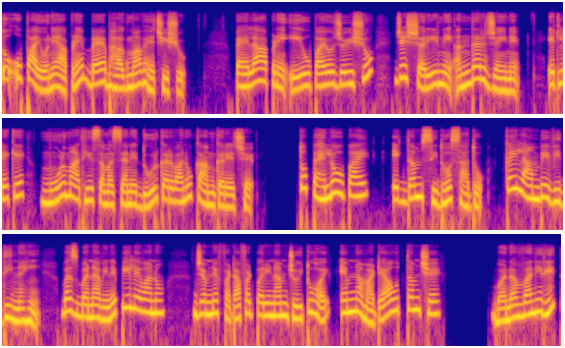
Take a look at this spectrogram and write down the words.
તો ઉપાયોને આપણે બે ભાગમાં વહેંચીશું. પહેલા આપણે એ ઉપાયો જોઈશું જે શરીરની અંદર જઈને, એટલે કે મૂળમાંથી સમસ્યાને દૂર કરવાનું કામ કરે છે. તો પહેલો ઉપાય, એકદમ સીધો સાધો કંઈ લાંબી વિધિ નહીં, બસ બનાવીને પી લેવાનો, જેમને ફટાફટ પરિણામ જોઈતું હોય, એમના માટે આ ઉત્તમ છે. બનાવવાની રીત,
